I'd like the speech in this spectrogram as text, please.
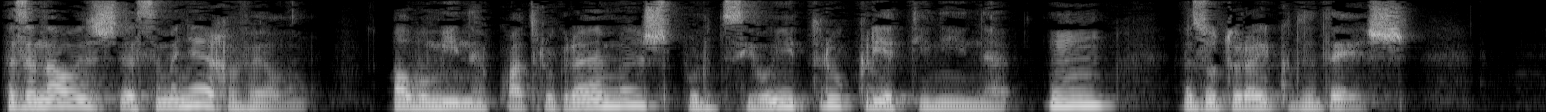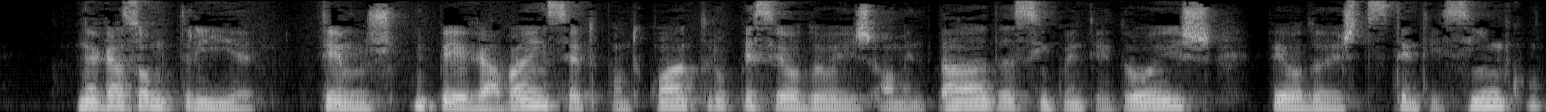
As análises dessa manhã revelam albumina 4 gramas por decilitro, creatinina 1, azotureico de 10. Na gasometria temos um pH bem, 7.4, PCO2 aumentada, 52, PO2 de 75,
